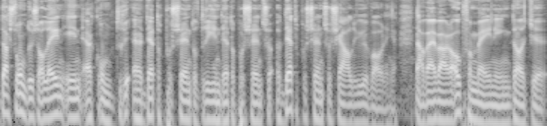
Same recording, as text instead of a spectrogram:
daar stond dus alleen in, er komt drie- eh, 30% of 33%, so- eh, 30% sociale huurwoningen. Nou, wij waren ook van mening dat je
